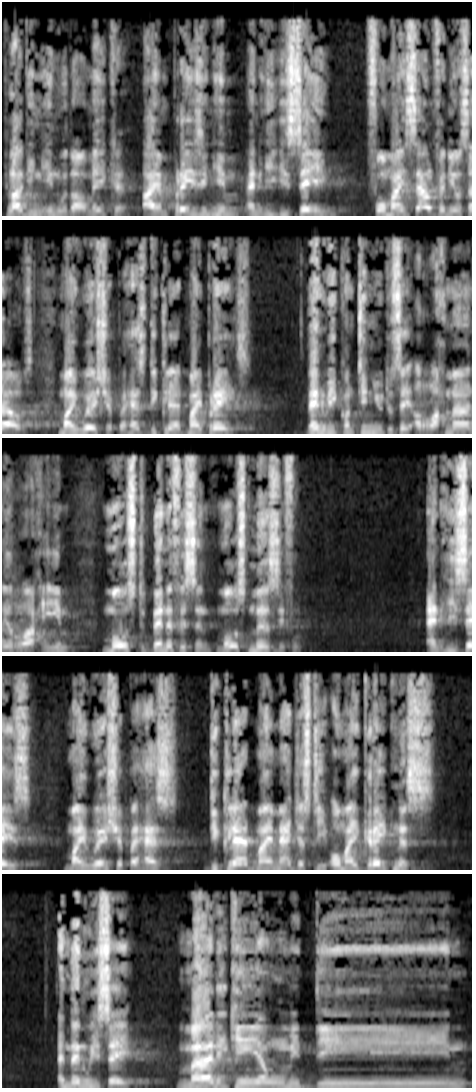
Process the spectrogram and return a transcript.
plugging in with our Maker. I am praising Him and He is saying, for myself and yourselves, my worshipper has declared my praise. Then we continue to say, Ar-Rahman Ar-Rahim, most beneficent, most merciful. And he says, my worshipper has declared my majesty or my greatness. And then we say, Maliki Yawmiddin.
